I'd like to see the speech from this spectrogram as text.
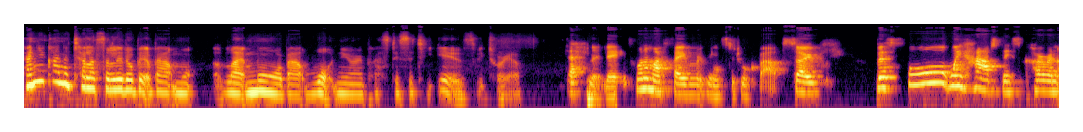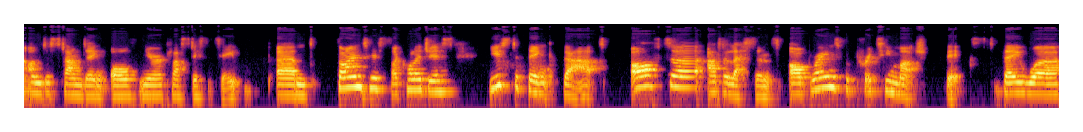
can you kind of tell us a little bit about more, like more about what neuroplasticity is, Victoria? Definitely. It's one of my favorite things to talk about. So, before we had this current understanding of neuroplasticity, um, scientists, psychologists used to think that after adolescence, our brains were pretty much fixed. They were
